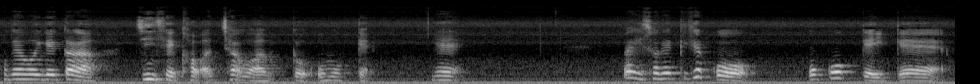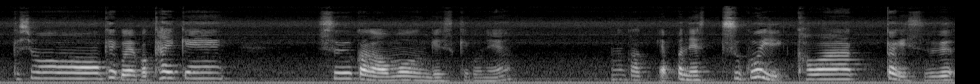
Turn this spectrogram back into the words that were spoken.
これを入れたら人生変わっちゃうわと思って。でやっぱりそれって結構怒っていて私も結構やっぱ体験するから思うんですけどね。なんかやっぱねすごい変わったりする。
